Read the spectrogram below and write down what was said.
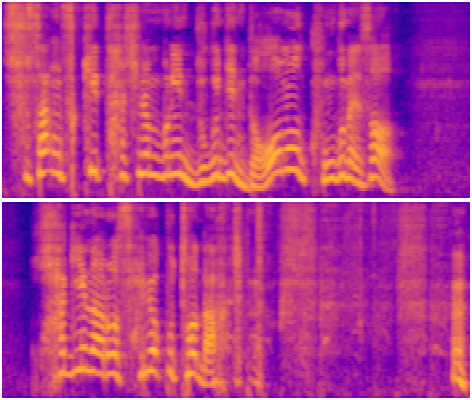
수상 스키 타시는 분이 누군지 너무 궁금해서 확인하러 새벽부터 나가셨다.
